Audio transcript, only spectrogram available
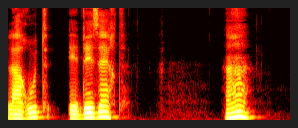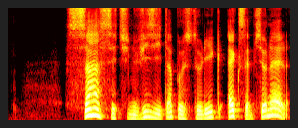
La route est déserte. Hein? Ça, c'est une visite apostolique exceptionnelle.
